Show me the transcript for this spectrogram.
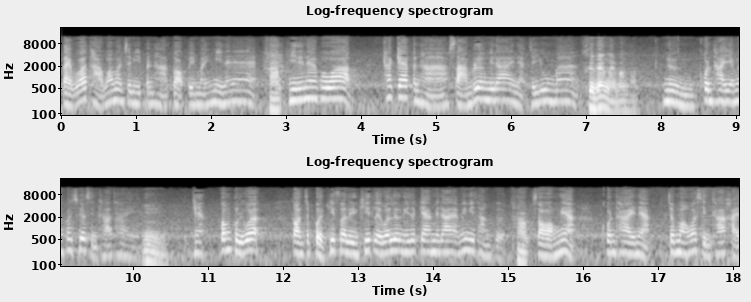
แต่ว่าถามว่ามันจะมีปัญหาต่อไปไหมมีแน่ๆครับมีแน่ๆ เพราะว่า ถ้าแก้ปัญหา 3 เรื่องไม่ได้เนี่ยจะยุ่งมาก คือเรื่องอะไรบ้างครับ 1. คนไทยยังไม่ค่อยเชื่อสินค้าไทยอืม เนี่ยต้องเรียกว่าตอนจะเปิดกิฟต์ฟารินคิดเลยว่าเรื่องนี้จะแก้ไม่ได้ไม่มีทางเกิดครับ สองเนี่ยคนไทยเนี่ยจะมองว่าสินค้าขาย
